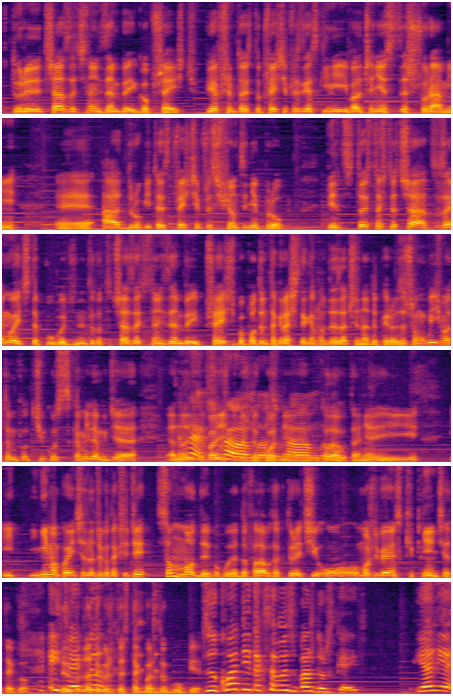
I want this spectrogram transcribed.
który trzeba zacisnąć zęby i go przejść. W pierwszym to jest to przejście przez jaskinię i walczenie ze szczurami, y, a drugi to jest przejście przez świątynię prób. Więc to jest coś, co trzeba, to zajmuje ci te pół godziny, tylko to trzeba zacisnąć zęby i przejść, bo potem ta gra się tak naprawdę zaczyna dopiero. Zresztą mówiliśmy o tym w odcinku z Kamilem, gdzie analizowaliśmy słuchałam dość go, dokładnie. Fallouta, nie? I, i, I nie mam pojęcia, dlaczego tak się dzieje. Są mody w ogóle do Fallouta, które ci umożliwiają skipnięcie tego. Ej, Tylko dlatego, że to jest tak bardzo głupie. Dokładnie tak samo jest w Baldur's Gate. Ja nie...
